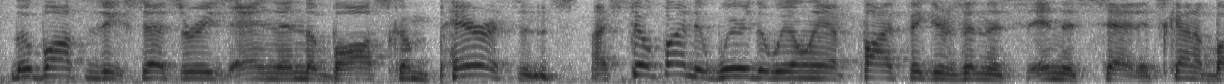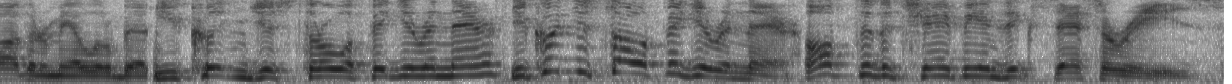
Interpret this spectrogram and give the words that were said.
the boss's accessories, and then the boss comparisons. I still find it weird that we only have five figures in this in this set. It's kind of bothering me a little bit. You couldn't just throw a figure in there? You could just throw a figure in there. Off to the champion's accessories.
